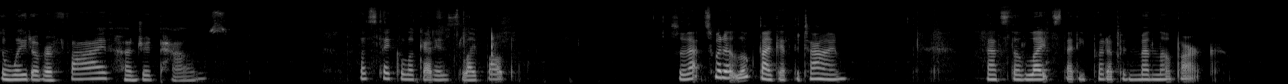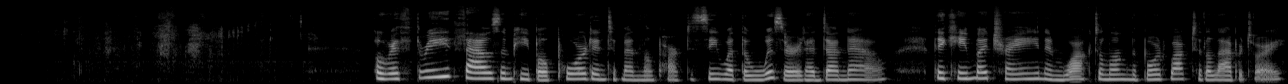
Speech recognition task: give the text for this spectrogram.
and weighed over 500 pounds. Let's take a look at his light bulb. So that's what it looked like at the time. That's the lights that he put up in Menlo Park. Over 3,000 people poured into Menlo Park to see what the wizard had done now. They came by train and walked along the boardwalk to the laboratory.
